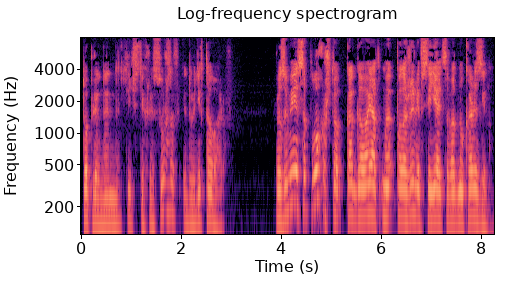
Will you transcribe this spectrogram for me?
топливно-энергетических ресурсов и других товаров. Разумеется, плохо, что, как говорят, мы положили все яйца в одну корзину.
